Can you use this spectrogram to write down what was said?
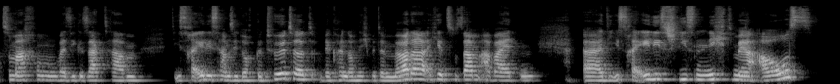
zu machen, weil sie gesagt haben, die Israelis haben sie doch getötet, wir können doch nicht mit dem Mörder hier zusammenarbeiten. Äh, die Israelis schließen nicht mehr aus,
